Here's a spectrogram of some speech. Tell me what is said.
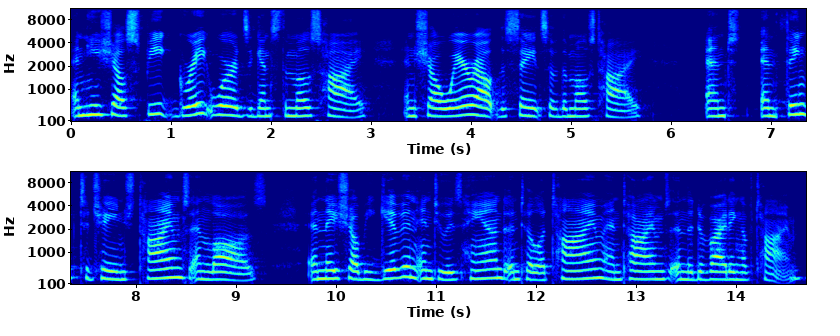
And he shall speak great words against the most high and shall wear out the saints of the most high and and think to change times and laws and they shall be given into his hand until a time and times and the dividing of time.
